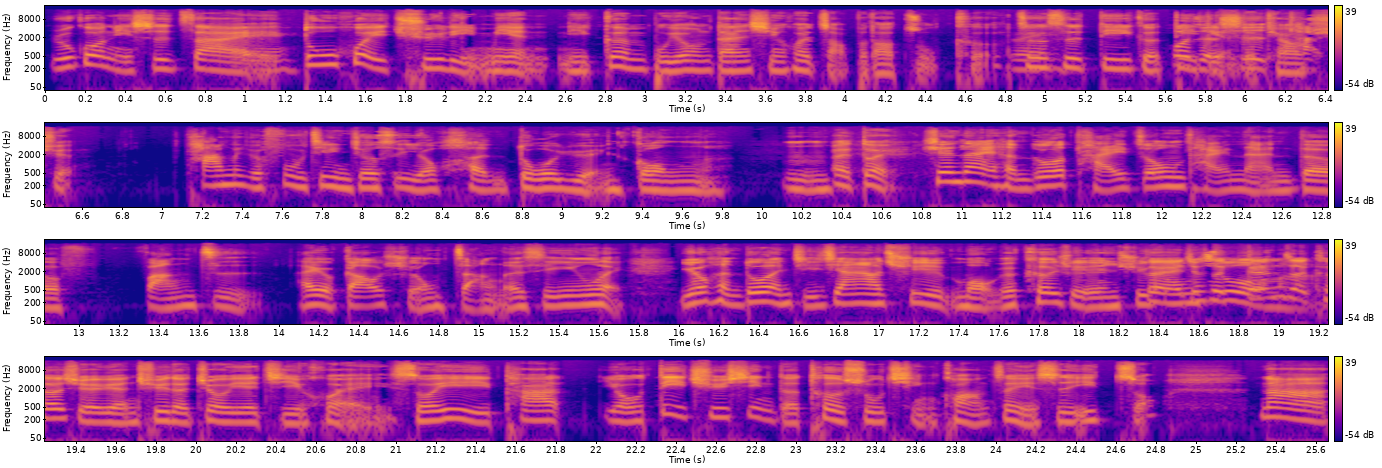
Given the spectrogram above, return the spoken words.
如果你是在都会区里面，你更不用担心会找不到租客。这个是第一个地点的挑选。他那个附近就是有很多员工啊。嗯。哎，对，现在很多台中、台南的。房子还有高雄涨了，是因为有很多人即将要去某个科学园区工作，对，就是跟着科学园区的就业机会，嗯，所以它有地区性的特殊情况，这也是一种。那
